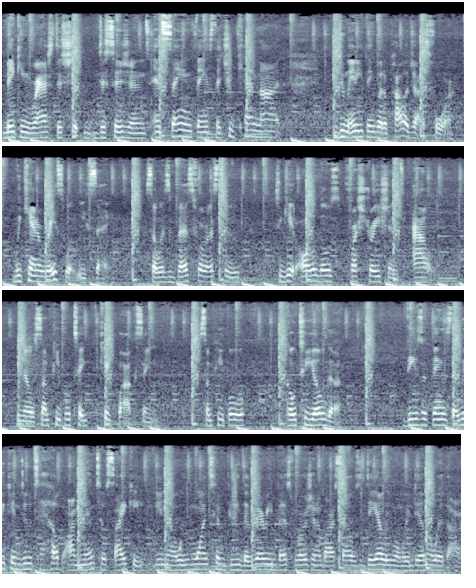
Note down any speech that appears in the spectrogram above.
making rash decisions, and saying things that you cannot do anything but apologize for. We can't erase what we say. So it's best for us to to get all of those frustrations out. You know, some people take kickboxing. Some people go to yoga. These are things that we can do to help our mental psyche. You know, we want to be the very best version of ourselves daily when we're dealing with our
